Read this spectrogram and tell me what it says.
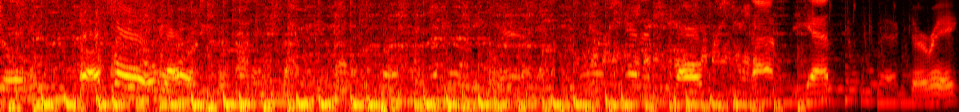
Revelation of Soul Wars. Enemy falls. That's the end. Victory.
